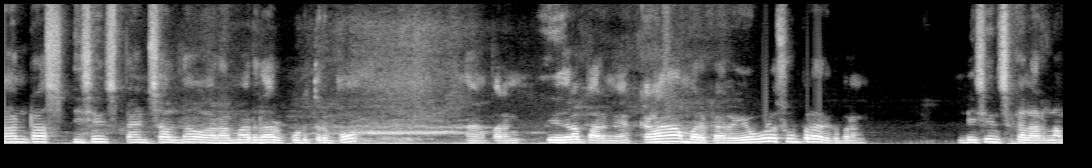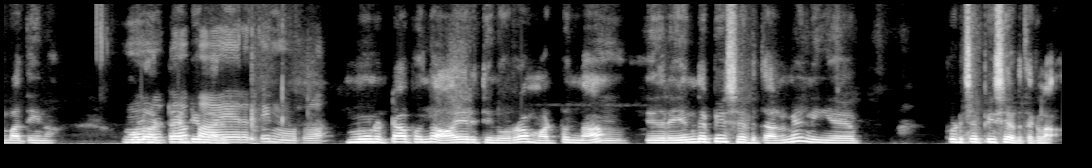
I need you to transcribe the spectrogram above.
கான்ட்ராஸ்ட் டிசைன்ஸ் பேண்ட்ஸால் தான் வர மாதிரி தான் கொடுத்துருப்போம். ஆ, பாருங்க. இதெல்லாம் பாருங்க. கனகாம்பர கலர் எவ்வளோ சூப்பராக இருக்கு பாருங்க. டிசைன்ஸ் கலர்லாம் பார்த்தீங்கன்னா அவ்வளோ அட்ராக்டிவாக ஆயிரத்தி நூறுரூவா. மூணு டாப் வந்து ஆயிரத்தி நூறுரூவா மட்டும்தான். இதில் எந்த பீஸ் எடுத்தாலுமே நீங்கள் பிடிச்ச பீஸ் எடுத்துக்கலாம்.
